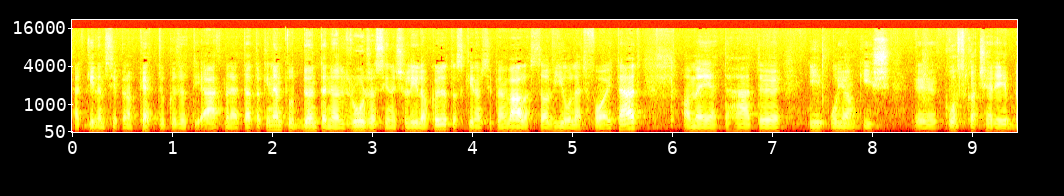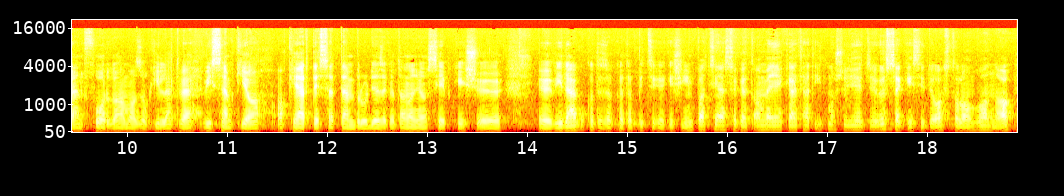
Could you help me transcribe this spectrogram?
Hát kérem szépen a kettő közötti átmenet. Tehát aki nem tud dönteni a rózsaszín és a lila között, az kérem szépen válassza a violet fajtát, amelyet tehát épp olyan kis koszka cserében forgalmazok, illetve viszem ki a, a kertészetemből ugye ezeket a nagyon szép kis ö, ö, virágokat, ezeket a picike kis impacienszeket, amelyeket hát itt most ugye egy összekészítő asztalon vannak,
